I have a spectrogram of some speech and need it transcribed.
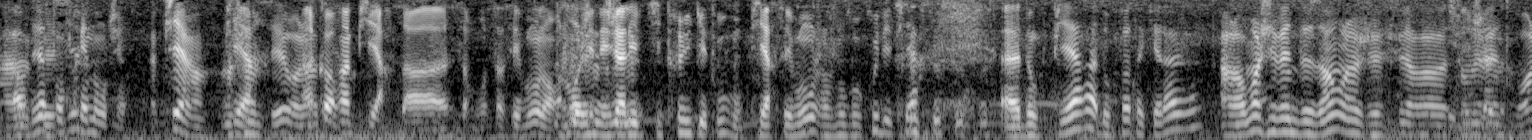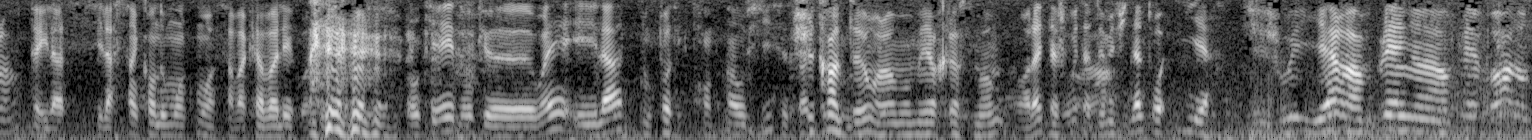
Ah, Alors déjà ton prénom tiens. Pierre, Pierre. voilà. Encore un Pierre, ça, ça, ça c'est bon. Normalement j'ai déjà les petits trucs et tout. Bon Pierre c'est bon, j'en joue beaucoup des Pierres. Euh, donc Pierre, donc toi t'as quel âge? Alors moi j'ai 22 ans, là, je vais faire euh, sur 23 là. Il a, il a 5 ans de moins que moi, ça va cavaler quoi. ok, donc euh, ouais, et là, donc toi t'es 31 aussi, c'est ça Je suis 31, voilà mon meilleur classement. Voilà, t'as joué ta demi-finale toi hier. J'ai joué hier en plein, en plein vent, donc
